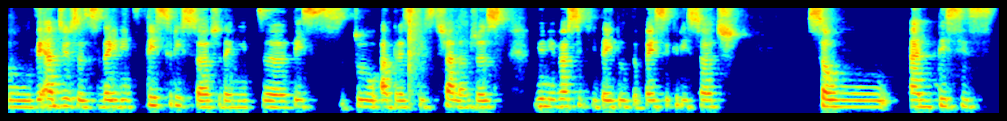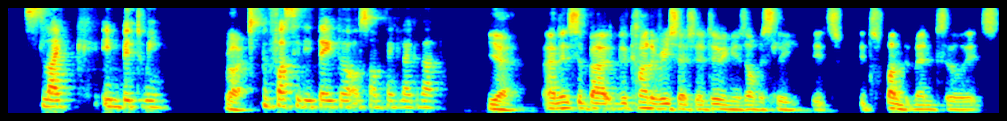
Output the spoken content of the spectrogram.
the end users, they need this research, they need uh, this to address these challenges. University, they do the basic research. So, and this is like in between, right? A facilitator or something like that. Yeah, and it's about the kind of research they're doing is obviously it's it's fundamental. It's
